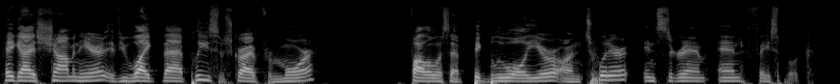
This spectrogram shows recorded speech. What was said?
Hey guys, Shaman here. If you like that, please subscribe for more. Follow us at Big Blue All Year on Twitter, Instagram, and Facebook.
